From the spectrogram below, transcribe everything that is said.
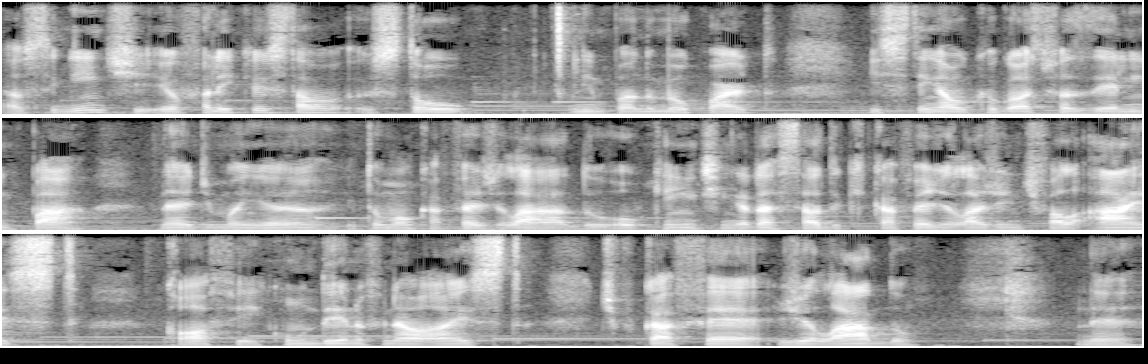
é o seguinte: eu falei que eu, estava, eu estou limpando o meu quarto e se tem algo que eu gosto de fazer é limpar, né, de manhã e tomar um café gelado ou quente. Engraçado que café gelado a gente fala iced coffee com um D no final, iced, tipo café gelado, né?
